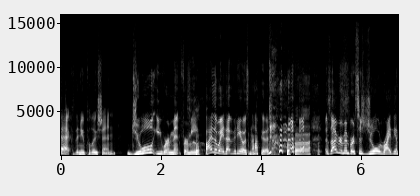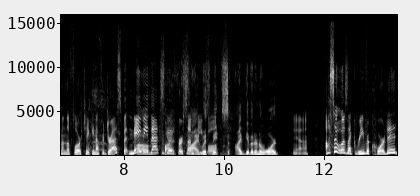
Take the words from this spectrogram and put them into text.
Beck, the new pollution. Jewel, you were meant for me. By the way, that video is not good. As I remember, it's just Jewel writhing on the floor taking off a dress, but maybe Um, that's fine- good for some fine people. With me. S- I'd give it an award. Yeah. Also, it was like re-recorded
